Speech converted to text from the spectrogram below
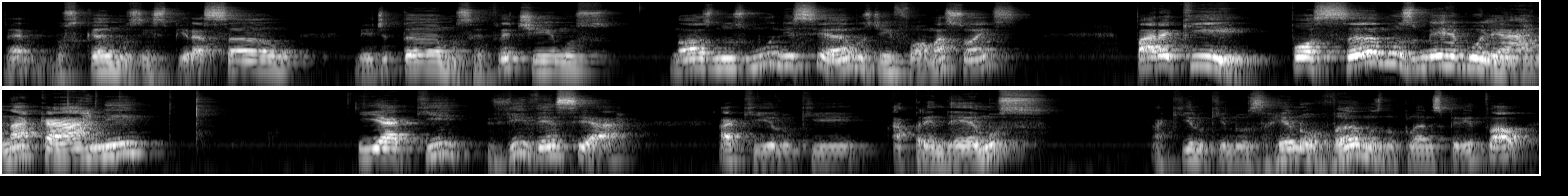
né? buscamos inspiração, meditamos, refletimos, nós nos municiamos de informações para que possamos mergulhar na carne e aqui vivenciar aquilo que aprendemos, aquilo que nos renovamos no plano espiritual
